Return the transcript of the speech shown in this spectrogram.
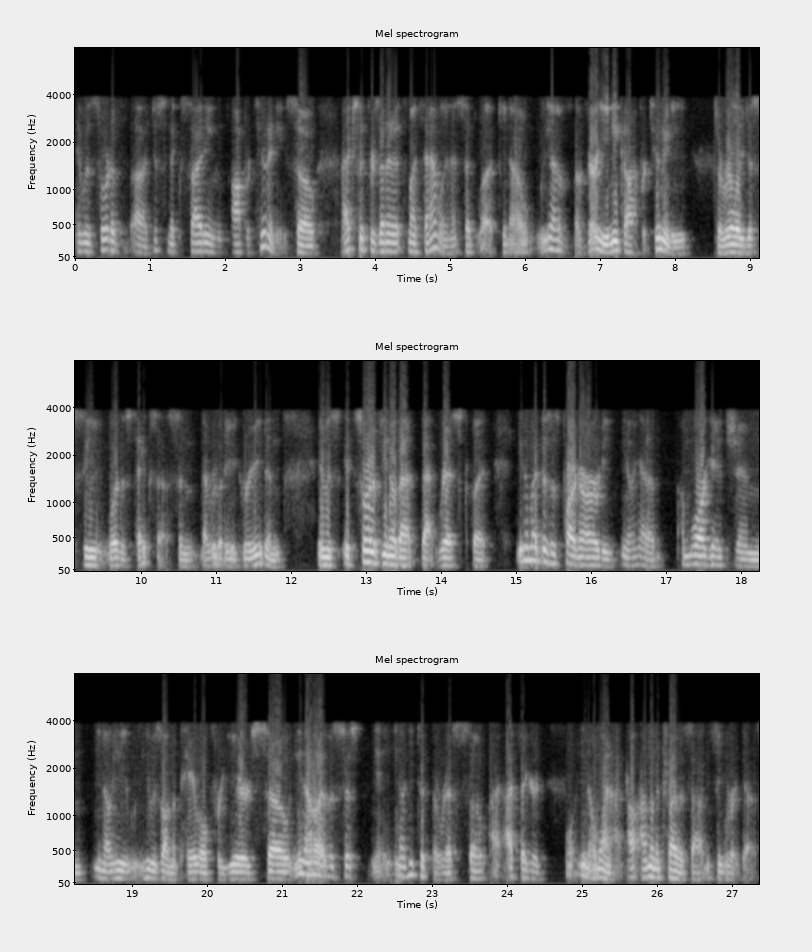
it was sort of uh, just an exciting opportunity. So I actually presented it to my family, and I said, "Look, you know, we have a very unique opportunity to really just see where this takes us." And everybody agreed, and it was it's sort of you know that that risk, but you know, my business partner already, you know, he had a a mortgage and you know he he was on the payroll for years. So you know it was just you know he took the risk. So i, I figured well you know why not? I'll, i'm going to try this out and see where it goes.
